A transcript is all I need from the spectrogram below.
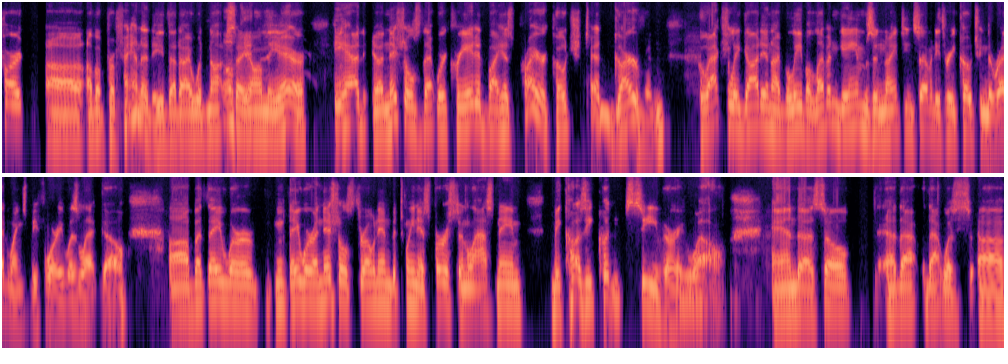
part uh, of a profanity that I would not okay. say on the air. He had initials that were created by his prior coach, Ted Garvin, who actually got in, I believe, 11 games in 1973 coaching the Red Wings before he was let go. Uh, but they were they were initials thrown in between his first and last name because he couldn't see very well, and uh, so uh, that that was uh,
